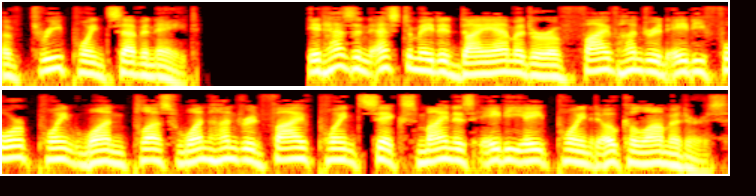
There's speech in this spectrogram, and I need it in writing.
of 3.78. It has an estimated diameter of 584.1 plus 105.6 minus 88.0 kilometers.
